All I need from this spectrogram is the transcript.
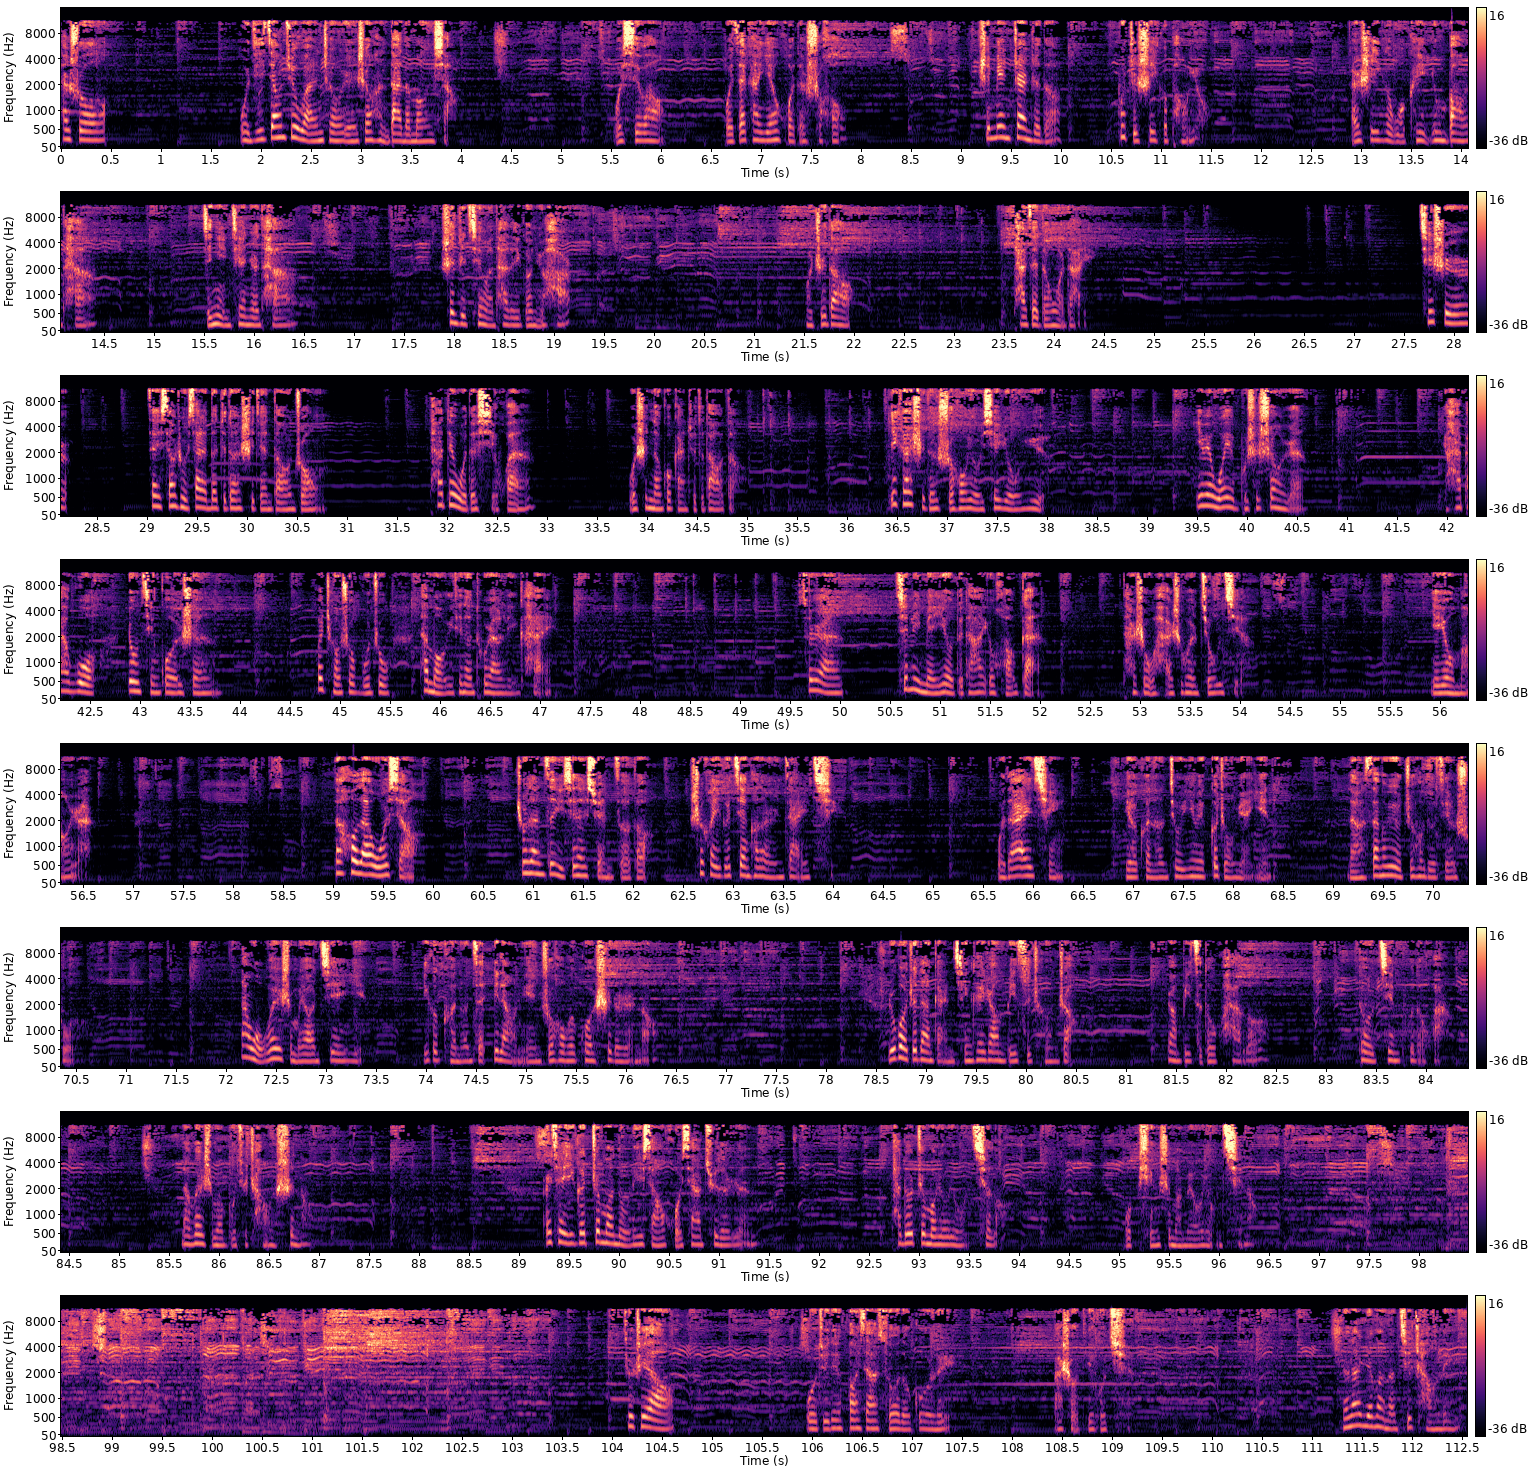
他说：“我即将去完成人生很大的梦想。我希望我在看烟火的时候，身边站着的不只是一个朋友，而是一个我可以拥抱他、紧紧牵着他，甚至亲吻他的一个女孩。我知道。”他在等我答应。其实，在相处下来的这段时间当中，他对我的喜欢，我是能够感觉得到的。一开始的时候有些犹豫，因为我也不是圣人，也害怕过用情过深，会承受不住他某一天的突然离开。虽然心里面也有对他有好感。但是我还是会纠结，也有茫然。但后来我想，就算自己现在选择的是和一个健康的人在一起，我的爱情也可能就因为各种原因，两三个月之后就结束了。那我为什么要介意一个可能在一两年之后会过世的人呢？如果这段感情可以让彼此成长，让彼此都快乐。都有进步的话，那为什么不去尝试呢？而且一个这么努力想要活下去的人，他都这么有勇气了，我凭什么没有勇气呢？就这样，我决定放下所有的顾虑，把手递过去。人来人往的机场里。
